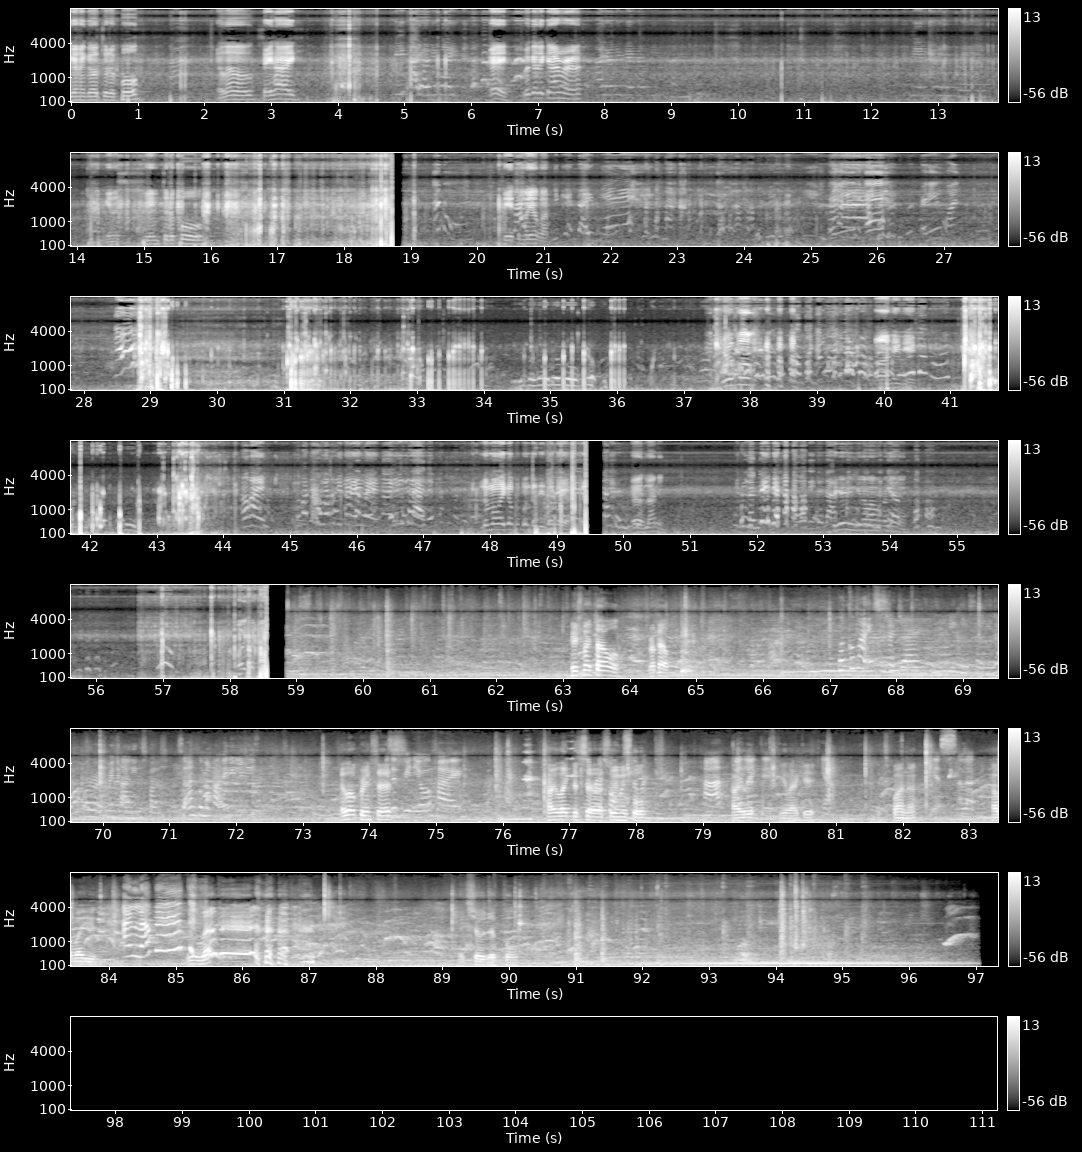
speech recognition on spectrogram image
gonna go to the pool. Hello, say hi. Hey, look at the camera. We're gonna swim to the pool. Sige, tumayo ka. Lumangoy ka papunta dito, Teo. Eh, Lani. Lani. Here's my towel, Raquel. Pag kumain sila dyan, nililinisan nila or may naglilinis para sa Saan kumakain? Hello, Is this princess. video? Hi. How you like this uh, swimming pool? Huh? How I you liked it. You like it? Yeah. It's fun, huh? Yes, a lot. How about you? I love it! You love it! Let's show the pool.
